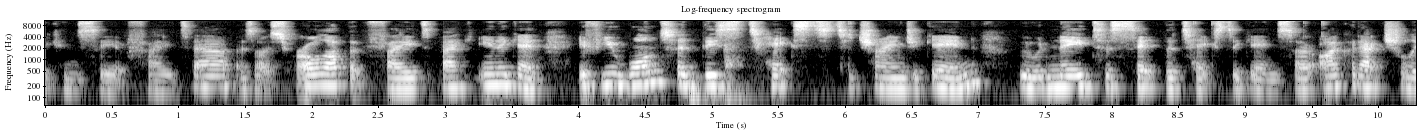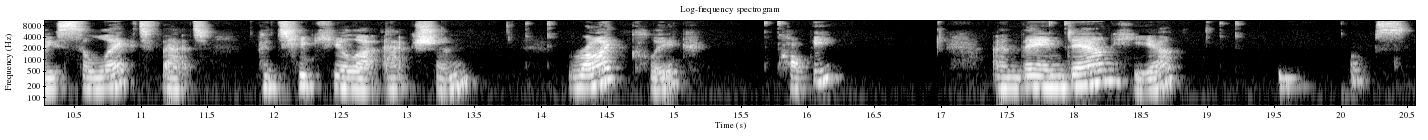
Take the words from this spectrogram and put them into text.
we can see it fades out. As I scroll up, it fades back in again. If you wanted this text to change again, we would need to set the text again. So I could actually select that particular action, right click, copy, and then down here, oops,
